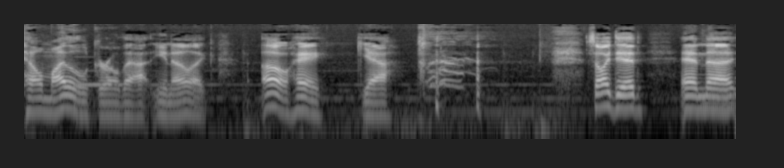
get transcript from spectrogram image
tell my little girl that, you know, like, oh, hey, yeah. so I did, and uh,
